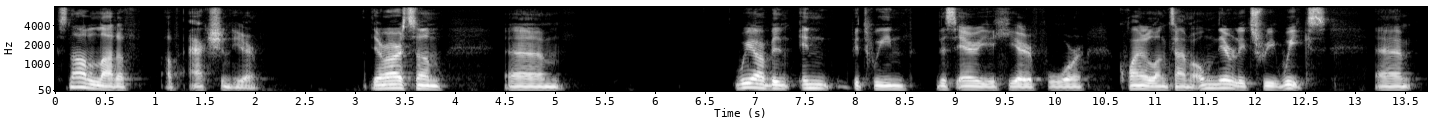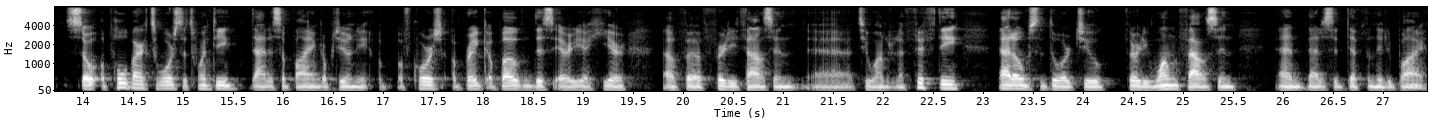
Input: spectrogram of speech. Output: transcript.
It's not a lot of, of action here. There are some, um, we been in between this area here for quite a long time, oh, nearly three weeks. Um, so a pullback towards the 20, that is a buying opportunity. Of course, a break above this area here of uh, 30,250, uh, that opens the door to 31,000 and that is a definitely buy.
